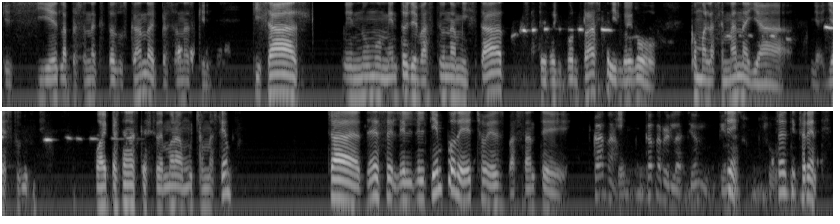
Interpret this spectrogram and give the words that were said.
que si es la persona que estás buscando. Hay personas que quizás en un momento llevaste una amistad, te reencontraste y luego como a la semana ya, ya, ya estuviste. O hay personas que se demoran mucho más tiempo. O sea, es el, el, el tiempo de hecho es bastante, Cada, Sí. cada relación tiene Sí. su, su- o sea, es diferente.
